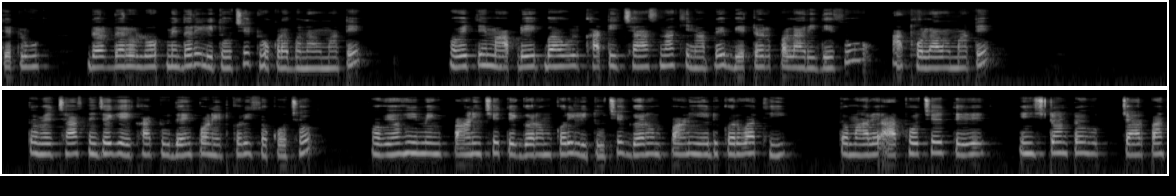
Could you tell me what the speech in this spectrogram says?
તેટલું દરદરો લોટ મેં દરી લીધો છે ઢોકળા બનાવવા માટે. હવે તેમાં આપણે એક બાઉલ ખાટી છાશ નાખીને આપણે બેટર પલાળી દઈશું આથો લાવવા માટે. તમે છાશની જગ્યાએ ખાટું દહીં પણ એડ કરી શકો છો. હવે અહીં મેં પાણી છે તે ગરમ કરી લીધું છે. ગરમ પાણી એડ કરવાથી તમારે આથો છે તે ઇન્સ્ટન્ટ ચાર પાંચ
